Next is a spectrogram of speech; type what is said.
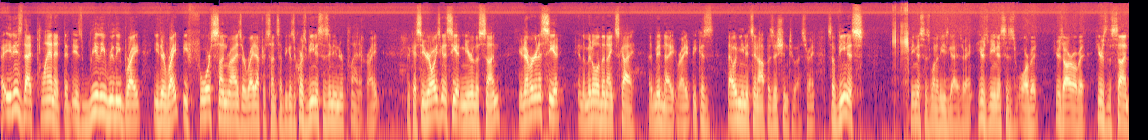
It is that planet that is really, really bright, either right before sunrise or right after sunset, because of course Venus is an inner planet, right? Okay, so you're always going to see it near the sun. You're never going to see it in the middle of the night sky at midnight, right? Because that would mean it's in opposition to us, right? So Venus, Venus is one of these guys, right? Here's Venus's orbit. Here's our orbit. Here's the sun.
